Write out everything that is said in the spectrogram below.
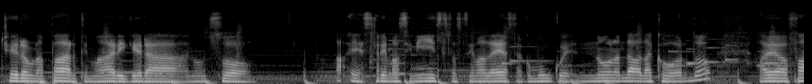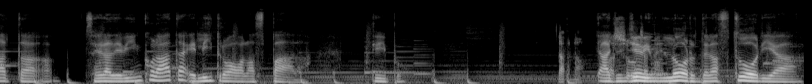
c'era una parte magari che era, non so, estrema sinistra, estrema destra, comunque non andava d'accordo, aveva fatta, se era devincolata e lì trovava la spada, tipo. No, no, aggiungevi un lore della storia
